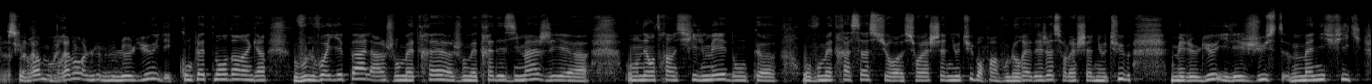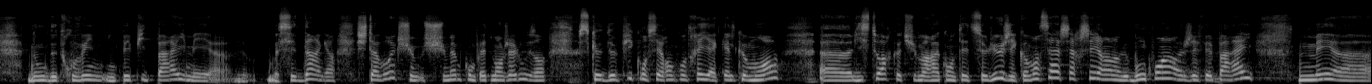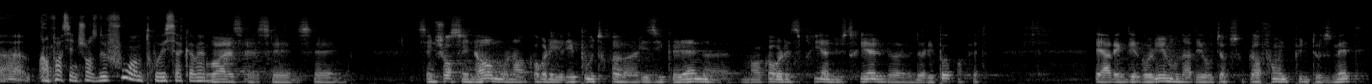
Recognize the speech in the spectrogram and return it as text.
Parce que vraiment, vraiment le, lieu, il est complètement dingue. Hein. Vous le voyez pas là. Je vous mettrai, je vous mettrai des images et euh, on est en train de filmer, donc euh, on vous mettra ça sur sur la chaîne YouTube. Enfin, vous l'aurez déjà sur la chaîne YouTube. Mais le lieu, il est juste magnifique. Donc de trouver une, pépite pareille, mais euh, c'est dingue. Hein. Je t'avouerai que je, suis même complètement jalouse, hein. parce que depuis qu'on s'est rencontrés il y a quelques mois, l'histoire que tu m'as racontée de ce lieu, j'ai commencé à chercher le bon coin. J'ai fait pareil, mais enfin, c'est une chance de fou de trouver ça quand même c'est une chance énorme. On a encore les, poutres, euh, les IPN, euh, on a encore l'esprit industriel de, l'époque en fait. Et avec des volumes, on a des hauteurs sous plafond de plus de 12 mètres.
